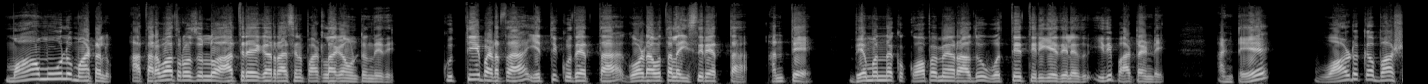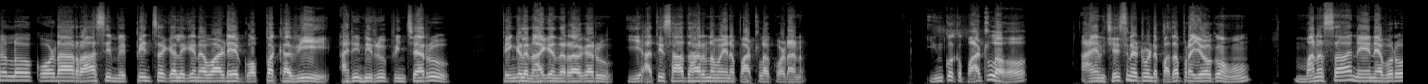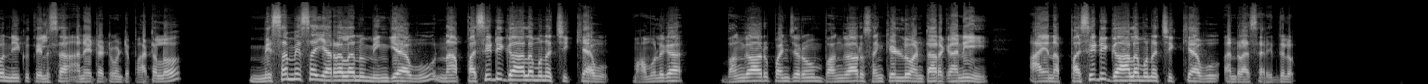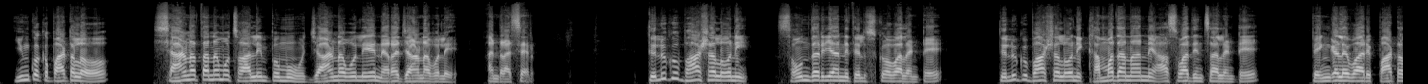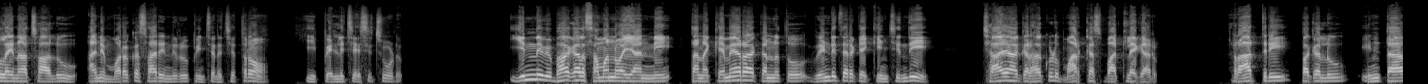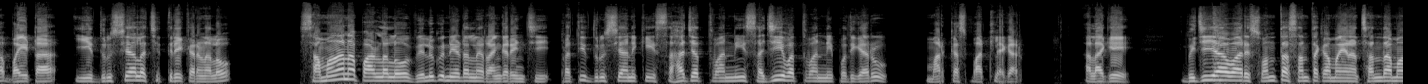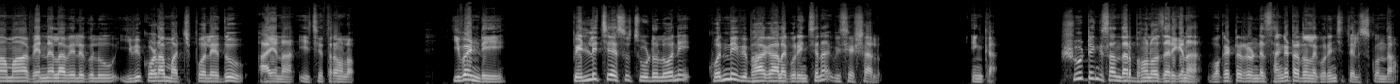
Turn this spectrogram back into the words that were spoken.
మామూలు మాటలు ఆ తర్వాత రోజుల్లో ఆత్రేయ గారు రాసిన పాటలాగా ఉంటుంది ఇది. కుత్తీ పడతా ఎత్తి కుదేత్తా గోడవతల ఇసిరేత్తా అంతే. భీమన్నకు కోపమే రాదు ఒత్తే తిరిగేది లేదు. ఇది పాట అండి. అంటే వాడుక భాషలో కూడా రాసి మెప్పించగలిగిన వాడే గొప్ప కవి అని నిరూపించారు పింగళి నాగేంద్రరావు గారు ఈ అతి సాధారణమైన పాటలో కూడాను. ఇంకొక పాటలో ఆయన చేసినటువంటి పదప్రయోగం మనసా నేనెవరో నీకు తెలుసా అనేటటువంటి పాటలో మిసమిస ఎర్రలను మింగావు నా పసిడిగాలమున చిక్కావు. మామూలుగా బంగారు పంజరం బంగారు సంకెళ్ళు అంటారు కానీ ఆయన పసిడి గాలమున చిక్కావు అని రాశారు ఇందులో. ఇంకొక పాటలో శాణతనము చాలింపుము జాణవులే నెరజాణవులే అని రాశారు. తెలుగు భాషలోని సౌందర్యాన్ని తెలుసుకోవాలంటే తెలుగు భాషలోని కమ్మదనాన్ని ఆస్వాదించాలంటే పెంగళవారి పాటలైనా చాలు అని మరొకసారి నిరూపించిన చిత్రం ఈ పెళ్ళి చేసి చూడు. ఇన్ని విభాగాల సమన్వయాన్ని తన కెమెరా కన్నుతో వెండితెరకెక్కించింది ఛాయాగ్రాహకుడు మార్కస్ బాట్లే గారు. రాత్రి పగలు ఇంట బయట ఈ దృశ్యాల చిత్రీకరణలో సమాన పాళ్ళలో వెలుగు నీడల్ని రంగరించి ప్రతి దృశ్యానికి సహజత్వాన్ని సజీవత్వాన్ని పొదిగారు మార్కస్ బాట్లే గారు. అలాగే విజయ వారి సొంత సంతకమైన చందమామ వెన్నెల వెలుగులు ఇవి కూడా మర్చిపోలేదు ఆయన ఈ చిత్రంలో. ఇవండి పెళ్ళి చేసు చూడులోని కొన్ని విభాగాల గురించిన విశేషాలు. ఇంకా షూటింగ్ సందర్భంలో జరిగిన ఒకటి రెండు సంఘటనల గురించి తెలుసుకుందాం.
